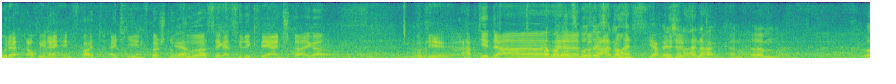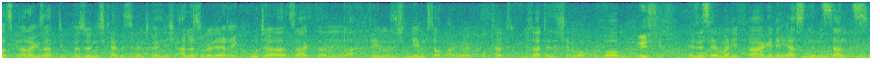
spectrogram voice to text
Oder auch in der Infra IT-Infrastruktur Ja. hast du ja ganz viele Quereinsteiger. Okay, habt ihr da Aber ganz äh, kurz, wenn ich da noch ein, ja, wenn ich bitte. dann einhaken kann. Ähm, du hast gerade gesagt, die Persönlichkeit ist eventuell nicht alles oder der Recruiter sagt dann, nachdem er sich den Lebenslauf angeguckt hat, wieso hat er sich denn überhaupt beworben? Richtig. Es ist ja immer die Frage der ersten Instanz.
